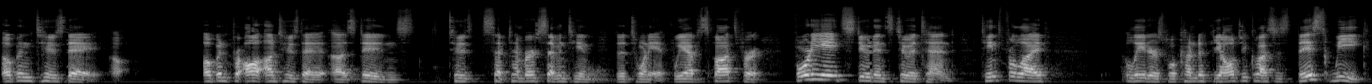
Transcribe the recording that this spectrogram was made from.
open Tuesday, uh, open for all on Tuesday uh, students to September 17th to the 20th. We have spots for 48 students to attend. Teens for Life leaders will come to theology classes this week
